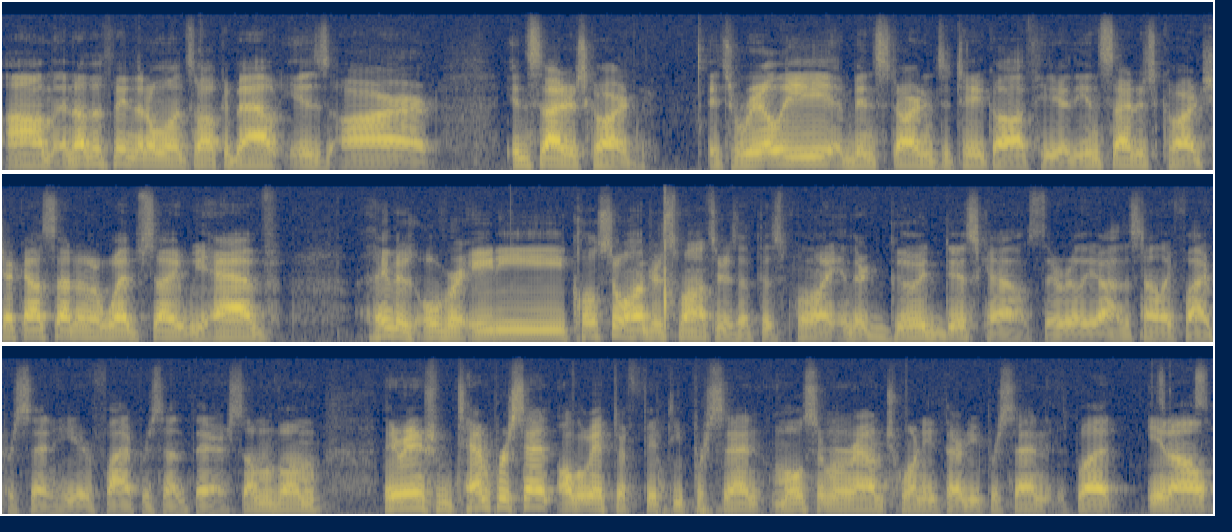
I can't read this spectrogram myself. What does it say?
Um, another thing that I want to talk about is our insider's card. It's really been starting to take off here. The insider's card. Check us out on our website. We have, I think there's over 80, close to 100 sponsors at this point, and they're good discounts. They really are. It's not like 5% here, 5% there. Some of them, they range from 10% all the way up to 50%. Most of them are around 20, 30%. But, you know,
